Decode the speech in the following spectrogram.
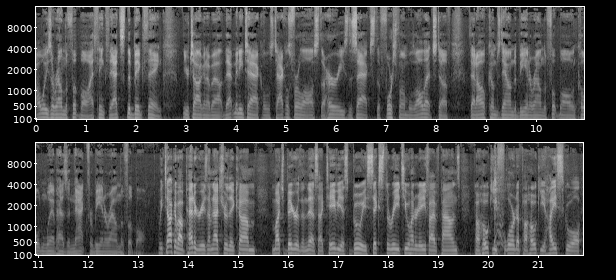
always around the football. I think that's the big thing. You're talking about that many tackles, tackles for a loss, the hurries, the sacks, the forced fumbles, all that stuff. That all comes down to being around the football, and Colton Webb has a knack for being around the football. We talk about pedigrees. I'm not sure they come much bigger than this. Octavius Bowie, 6'3", 285 pounds, Pahokee, Florida, Pahokee High School.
